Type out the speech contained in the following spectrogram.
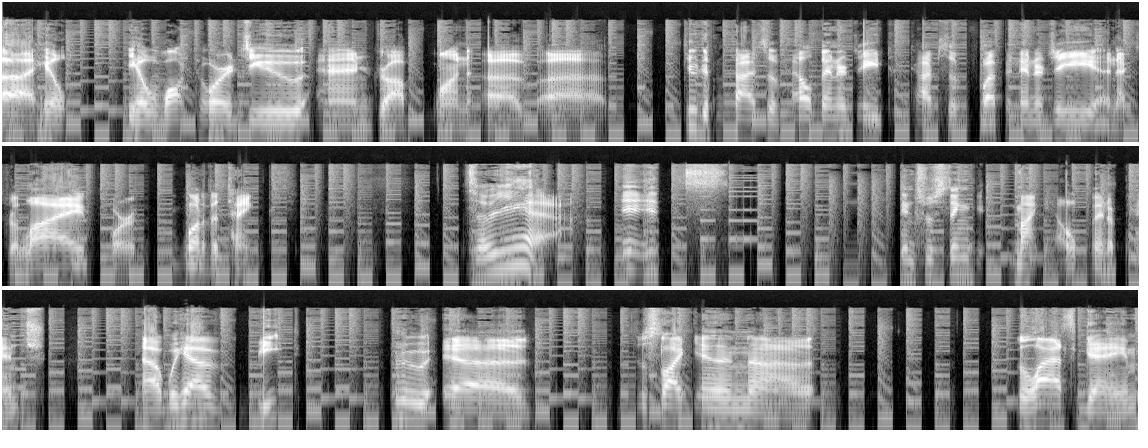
Uh, he'll he'll walk towards you and drop one of uh, two different types of health energy, two types of weapon energy, an extra life, or one of the tanks. So yeah, it's interesting. It might help in a pinch. Uh, we have Beat, who, uh, just like in uh, the last game,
